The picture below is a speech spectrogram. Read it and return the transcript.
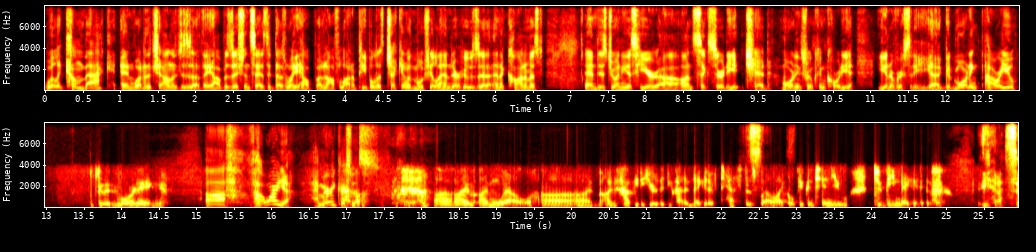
Will it come back? And what are the challenges of it? The opposition says it doesn't really help an awful lot of people. Let's check in with Moshe Lander, who's a, an economist and is joining us here uh, on 6:30 CHED mornings from Concordia University. Uh, good morning. How are you? Good morning. Uh, how are you? Merry Christmas. Uh, I'm I'm well. Uh, I'm I'm happy to hear that you had a negative test as well. I hope you continue to be negative. Yes,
